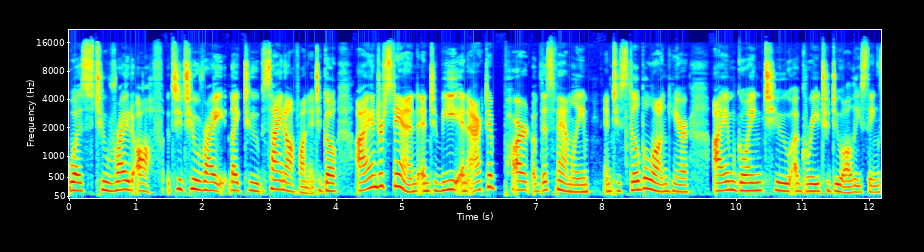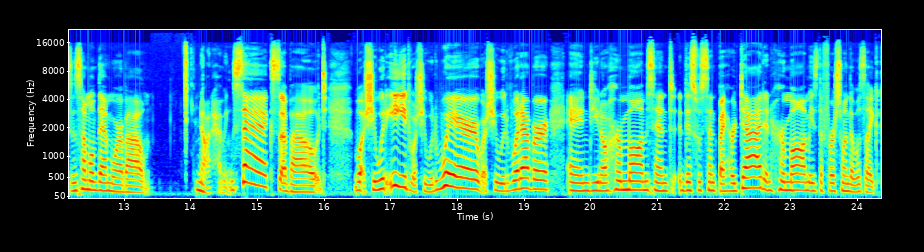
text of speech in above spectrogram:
was to write off, to, to write, like to sign off on it, to go, I understand, and to be an active part of this family and to still belong here, I am going to agree to do all these things. And some of them were about not having sex, about what she would eat, what she would wear, what she would whatever. And, you know, her mom sent this was sent by her dad, and her mom is the first one that was like,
